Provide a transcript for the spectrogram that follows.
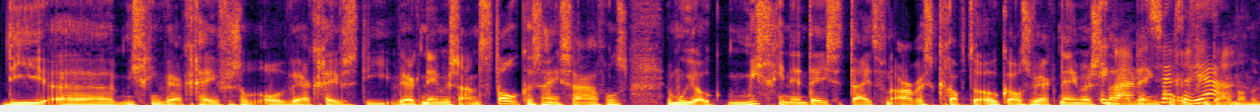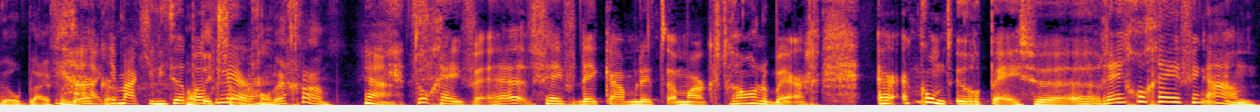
die eh, misschien werkgevers, of werkgevers die werknemers aan het stalken zijn s'avonds. Dan moet je ook misschien in deze tijd van arbeidskrapte ook als werknemers Ik nadenken zeggen, of je ja. daar dan wil blijven Ja, werken. je maakt je niet Want ik zou populair. er gewoon weggaan. ja. Toch even, hè, VVD-Kamerlid Mark Strolenberg. Er, er komt Europese eh, regelgeving aan.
